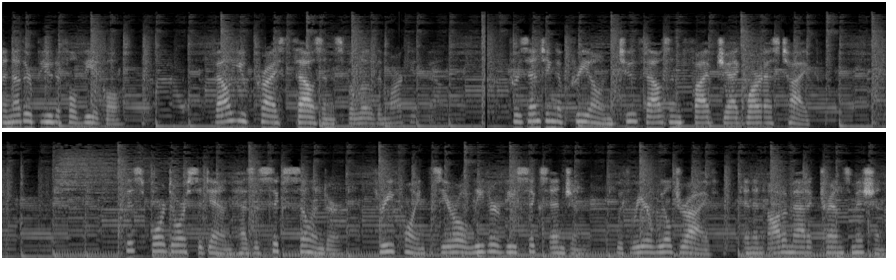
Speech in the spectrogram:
Another beautiful vehicle. Value priced thousands below the market value. Presenting a pre-owned 2005 Jaguar S-Type. This four-door sedan has a six-cylinder, 3.0-liter V6 engine, with rear-wheel drive, and an automatic transmission.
